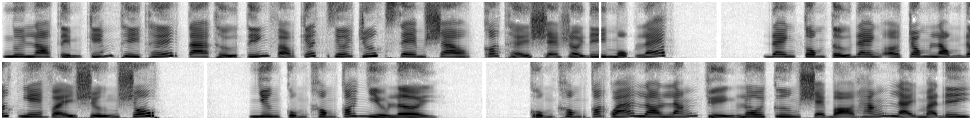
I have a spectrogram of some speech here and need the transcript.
Ngươi lo tìm kiếm thi thế ta thử tiến vào kết giới trước xem sao, có thể sẽ rời đi một lát. Đan tôn tử đang ở trong lòng đất nghe vậy sưởng sốt. Nhưng cũng không có nhiều lời. Cũng không có quá lo lắng chuyện lôi cương sẽ bỏ hắn lại mà đi.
